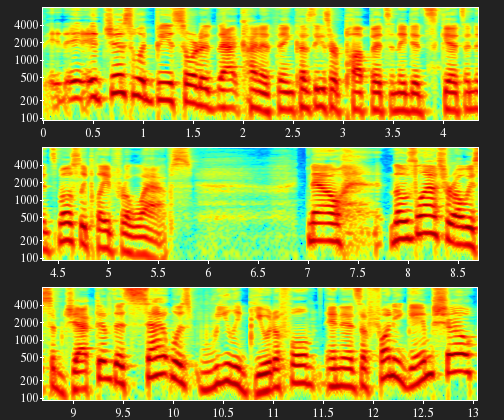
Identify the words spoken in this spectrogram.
It, it it just would be sort of that kind of thing because these are puppets and they did skits, and it's mostly played for laughs. Now, those laughs are always subjective. The set was really beautiful, and it's a funny game show.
